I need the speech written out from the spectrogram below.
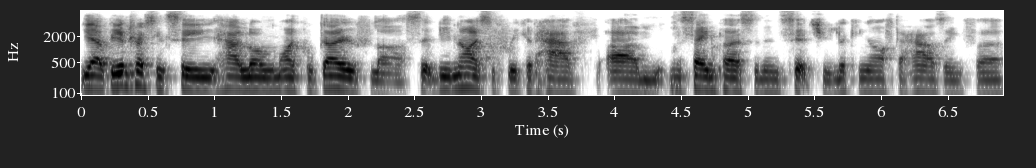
Yeah, it'd be interesting to see how long Michael Gove lasts. It'd be nice if we could have um, the same person in situ looking after housing for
